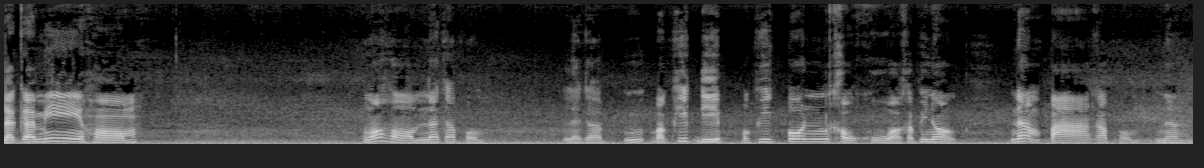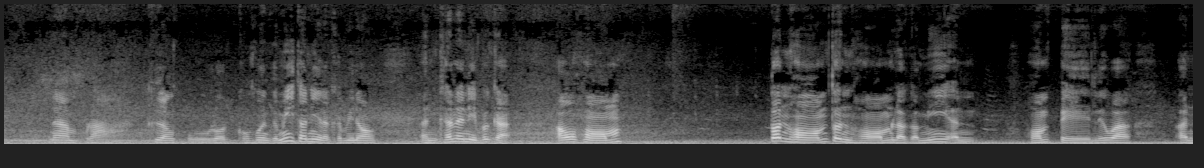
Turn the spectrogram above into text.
แล้วก็มีหอม หัวหอมนะครับ ผม แล้วก็บักพริกดิบบักพริกป่นเข้าวขั่วครับพี่น้องน้ำปลาครับผมนะน้ำปลาเครื่องปรุงรสของเพิ่อนก็มีเท่านี้แหละครับพี่น้อง อันขั้นอันนี้เพิ่นก็เอาหอม ต้นหอมต้นหอมแล้วก็มีอันหอมเปรย์หรือว่าอัน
